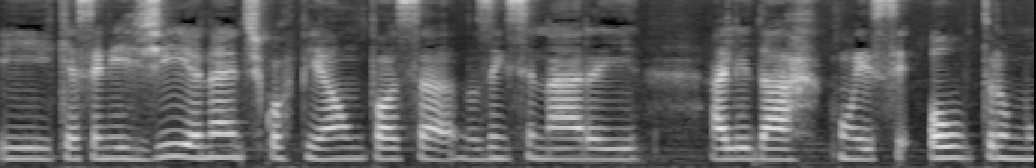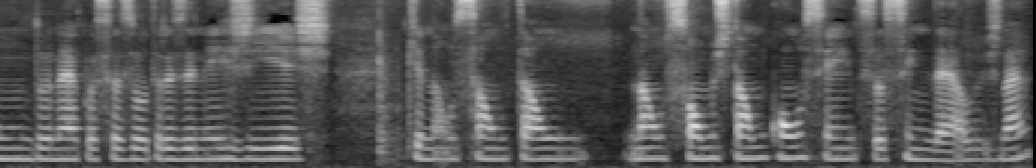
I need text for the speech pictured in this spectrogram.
e que essa energia, né, de Escorpião possa nos ensinar aí a lidar com esse outro mundo, né, com essas outras energias que não são tão não somos tão conscientes assim delas, né?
